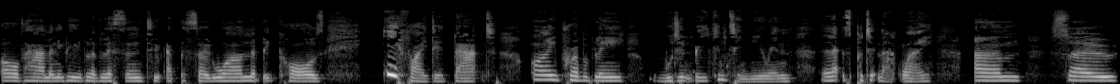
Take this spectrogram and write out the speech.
of how many people have listened to episode one because if I did that, I probably wouldn't be continuing. Let's put it that way. Um, so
